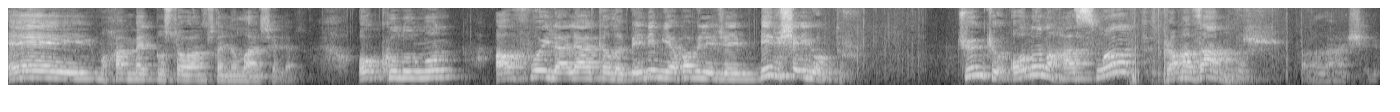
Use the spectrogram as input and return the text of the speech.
Ey Muhammed Mustafa sallallahu aleyhi ve sellem o kulumun affıyla alakalı benim yapabileceğim bir şey yoktur. Çünkü onun hasmı Ramazan'dır. Ramazan-ı Şerif.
